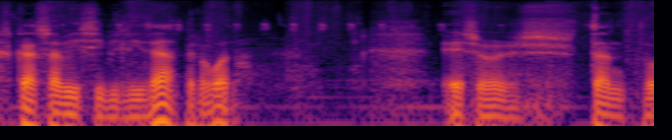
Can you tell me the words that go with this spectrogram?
escasa visibilidad, pero bueno, eso es tanto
